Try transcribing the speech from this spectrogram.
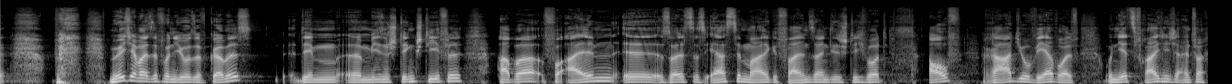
Möglicherweise von Josef Goebbels, dem äh, miesen Stinkstiefel, aber vor allem äh, soll es das erste Mal gefallen sein, dieses Stichwort, auf Radio Werwolf. Und jetzt frage ich mich einfach,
